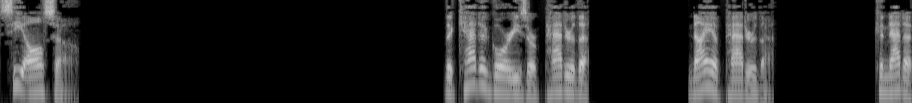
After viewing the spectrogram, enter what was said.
See also. The categories or padartha Nyaya padartha Kanada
